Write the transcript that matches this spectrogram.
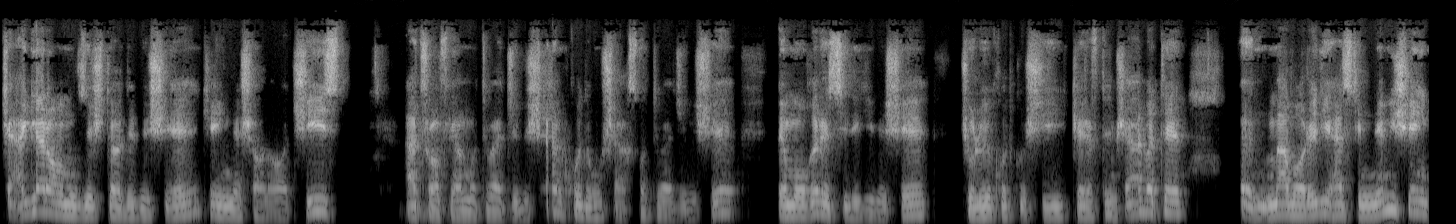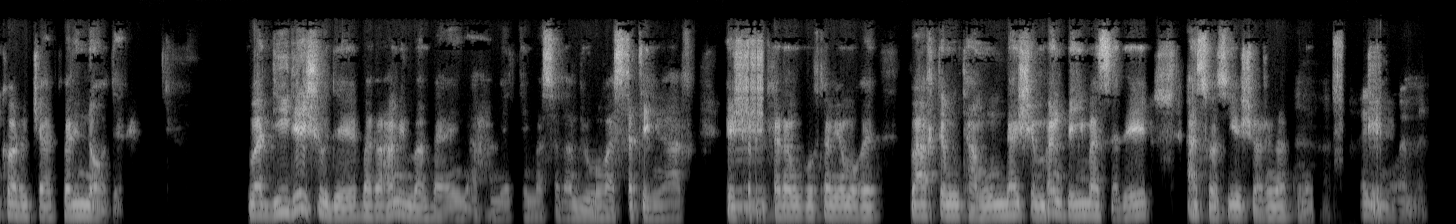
که اگر آموزش داده بشه که این نشانه ها چیست اطرافیان متوجه بشن خود اون شخص متوجه بشه به موقع رسیدگی بشه جلوی خودکشی گرفته میشه. البته مواردی هست که نمیشه این کار رو کرد ولی نادره. و دیده شده برای همین من به این اهمیت این مثلا یه وسط این حرف اشاره کردم گفتم یه موقع وقتمون تموم نشه من به این مسئله اساسی اشاره نکنم. خیلی مهمه.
